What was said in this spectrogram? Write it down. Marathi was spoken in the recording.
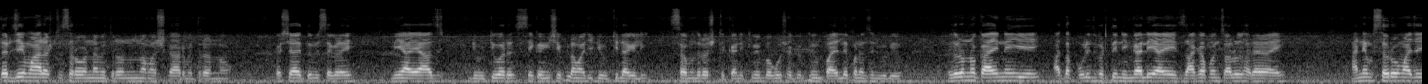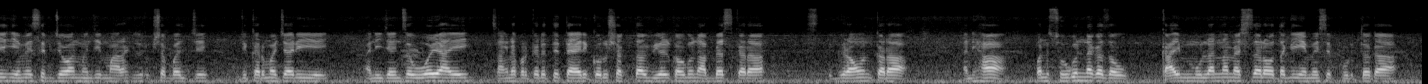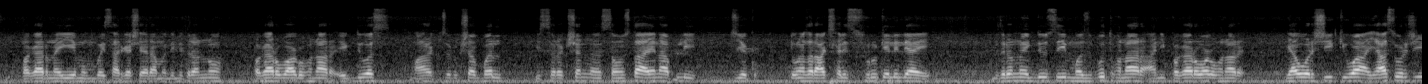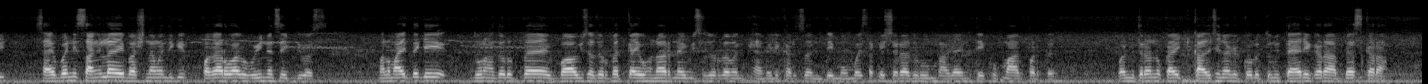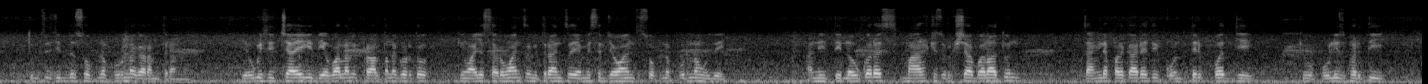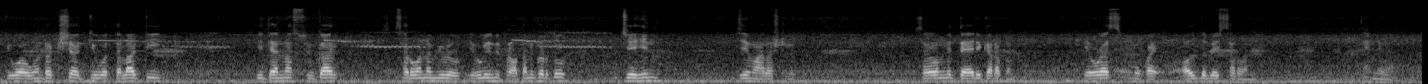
तर जय महाराष्ट्र सर्वांना मित्रांनो नमस्कार मित्रांनो. कसे आहे तुम्ही सगळे? मी आहे आज ड्युटीवर सेकंड शिफ्टला माझी ड्युटी लागली. समुद्राच्या ठिकाणी तुम्ही बघू शकता तुम्ही पाहिले पण असेल व्हिडिओ मित्रांनो काय नाही आहे. आता पोलीस भरती निघाली आहे जागा पण चालू झालेला आहे. आणि सर्व माझे एम एस एफ जवान म्हणजे महाराष्ट्र सुरक्षा बलचे जे कर्मचारी आहे आणि ज्यांचं वय आहे चांगल्या प्रकारे ते तयारी करू शकता. वेळ काढून अभ्यास करा ग्राउंड करा. आणि हां पण सोडून नका जाऊ. काही मुलांना मेसेज आला होता की एम एस एफ पुरतं का? पगार नाही आहे मुंबईसारख्या शहरामध्ये. मित्रांनो पगार वाढ होणार. एक दिवस महाराष्ट्र सुरक्षा बल ही संरक्षण संस्था आहे ना आपली जी एक दोन हजार आठ साली सुरू केलेली आहे. मित्रांनो एक दिवस ही मजबूत होणार आणि पगार वाढ होणार. या वर्षी किंवा ह्याच वर्षी साहेबांनी सांगलं आहे भाषणामध्ये की पगार वाढ होईनच एक दिवस. मला माहिती आहे की दोन हजार रुपये बावीस हजार रुपयात काही होणार नाही. वीस हजार रुपयामध्ये फॅमिली खर्च आणि ते मुंबईसारख्या शहरात रूम भागा आहे आणि ते खूप महाग पडतं. पण मित्रांनो काही काळजी नका करू. तुम्ही तयारी करा अभ्यास करा. तुमचं जिद्द स्वप्न पूर्ण करा मित्रांनो. एवढीच इच्छा आहे की देवाला मी प्रार्थना करतो की माझ्या सर्वांचं मित्रांचं एम एस एफ जवानचं स्वप्न पूर्ण होऊ दे. आणि ते लवकरच महाराष्ट्र सुरक्षा बलातून चांगल्या प्रकारे ते कोणतं तरी पद घे किंवा पोलीस भरती किंवा वनरक्षक किंवा तलाठी हे त्यांना स्वीकार सर्वांना मिळो. एवढीच मी प्रार्थना करतो. जय हिंद जय महाराष्ट्र. सर्वांनी तयारी करा पण. एवढाच मोका आहे. ऑल द बेस्ट सर्वांना. धन्यवाद.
